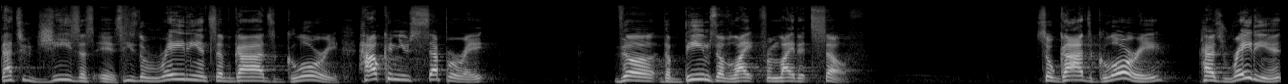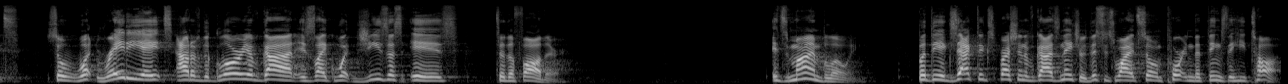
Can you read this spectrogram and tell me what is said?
That's who Jesus is. He's the radiance of God's glory. How can you separate the, the beams of light from light itself? So God's glory has radiance. So what radiates out of the glory of God is like what Jesus is to the Father. It's mind blowing. But the exact expression of God's nature, this is why it's so important the things that He taught.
